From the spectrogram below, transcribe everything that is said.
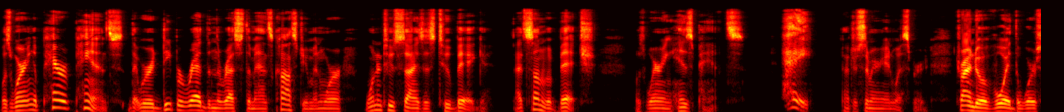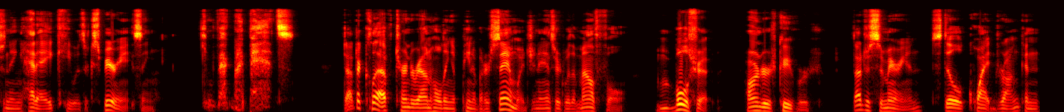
was wearing a pair of pants that were a deeper red than the rest of the man's costume and were one or two sizes too big. That son of a bitch was wearing his pants. Hey! Dr. Cimmerian whispered, trying to avoid the worsening headache he was experiencing. Give me back my pants. Dr. Clef turned around holding a peanut butter sandwich and answered with a mouthful. Bullshit. Finders keepers. Dr. Cimmerian, still quite drunk and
